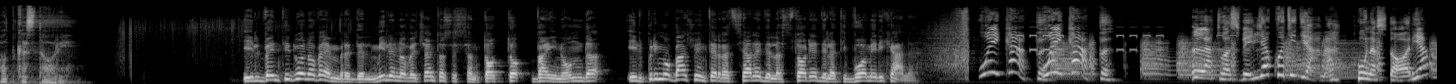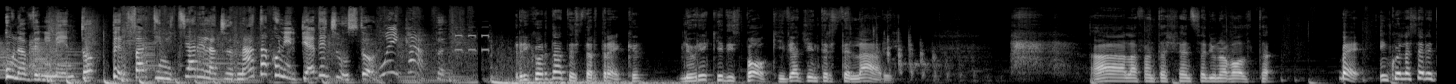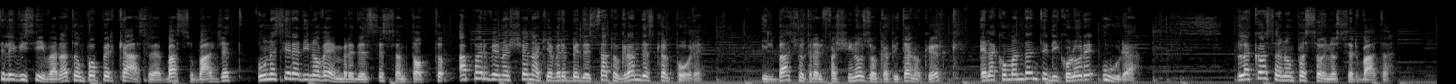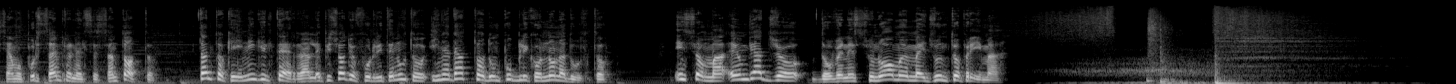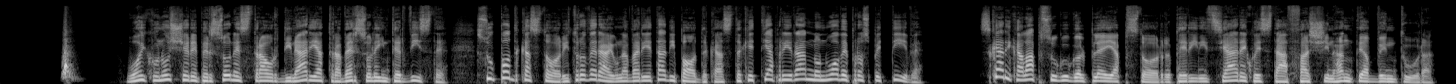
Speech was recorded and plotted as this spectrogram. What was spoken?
Podcast Story. Il 22 novembre del 1968 va in onda il primo bacio interrazziale della storia della TV americana. Wake up! Wake up! La tua sveglia quotidiana. Una storia, un avvenimento per farti iniziare la giornata con il piede giusto. Wake up! Ricordate Star Trek? Le orecchie di Spock, i viaggi interstellari. Ah, la fantascienza di una volta. Beh, in quella serie televisiva, nata un po' per caso e a basso budget, una sera di novembre del 68 apparve una scena che avrebbe destato grande scalpore. Il bacio tra il fascinoso capitano Kirk e la comandante di colore Ura. La cosa non passò inosservata. Siamo pur sempre nel 68. Tanto che in Inghilterra l'episodio fu ritenuto inadatto ad un pubblico non adulto. Insomma, è un viaggio dove nessun uomo è mai giunto prima. Vuoi conoscere persone straordinarie attraverso le interviste? Su Podcast Story troverai una varietà di podcast che ti apriranno nuove prospettive. Scarica l'app su Google Play App Store per iniziare questa affascinante avventura.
